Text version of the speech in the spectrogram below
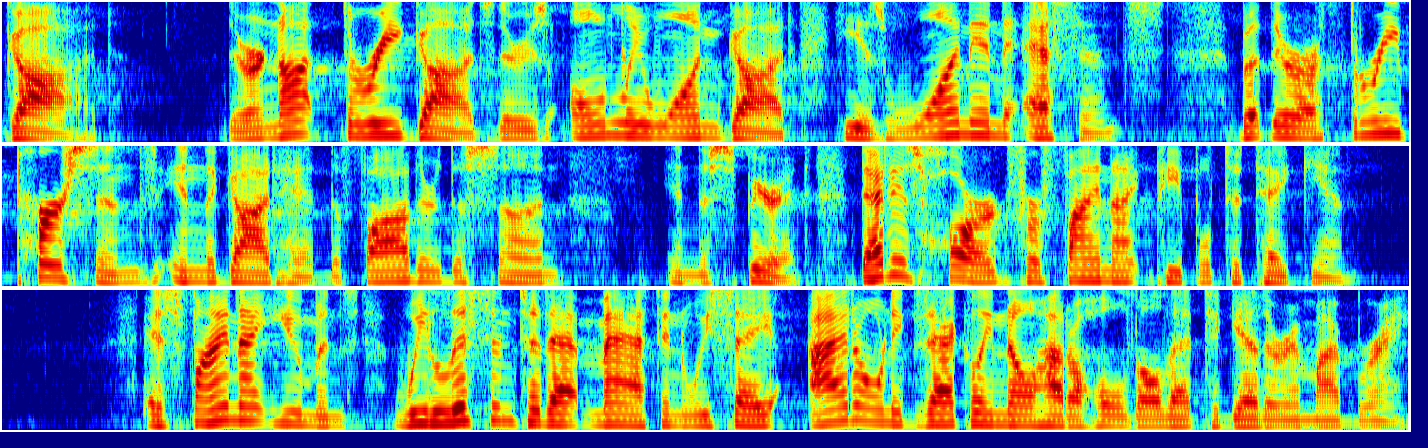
God. There are not three gods, there is only one God. He is one in essence but there are three persons in the Godhead the Father, the Son, and the Spirit. That is hard for finite people to take in. As finite humans, we listen to that math and we say, I don't exactly know how to hold all that together in my brain.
